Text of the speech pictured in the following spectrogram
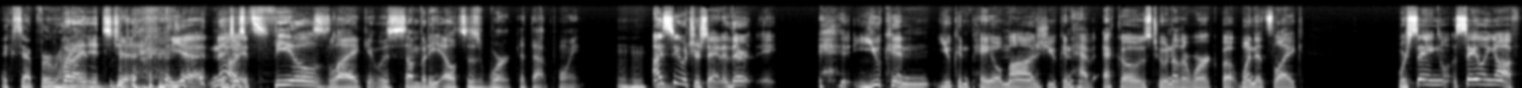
Except for Ryan. but I, it's just Yeah, no, it just it's feels like it was somebody else's work at that point. I see what you're saying. There, you can you can pay homage, you can have echoes to another work, but when it's like we're saying sailing off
